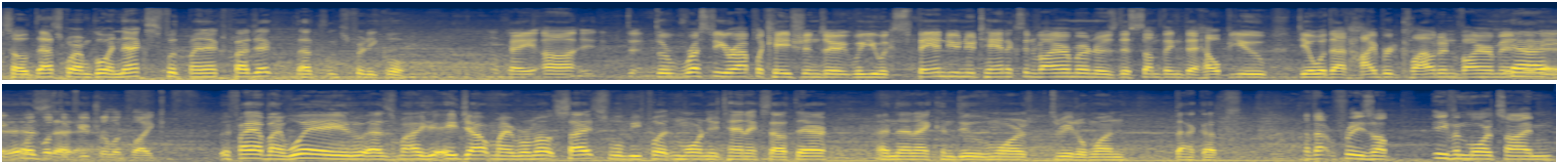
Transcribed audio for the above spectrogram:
So that's where I'm going next with my next project. That looks pretty cool. Okay, uh, the, the, rest of your applications, are, will you expand your Nutanix environment or is this something to help you deal with that hybrid cloud environment? Yeah, Maybe what, what's the future look like? If I have my way, as I age out my remote sites, we'll be putting more Nutanix out there and then I can do more three to one backups. And that frees up even more time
